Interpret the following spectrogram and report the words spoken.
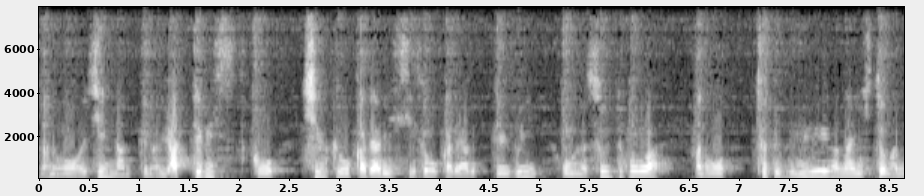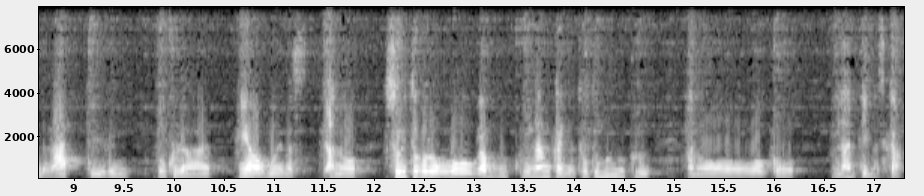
あの、親鸞っていうのはやってるし、こう、宗教家であり、思想家であるっていうふうに思います。そういうところは、あの、ちょっと類例がない人なんだなっていうふうに、僕らには思います。あの、そういうところが僕なんかにはとてもよく、あの、こう、なんて言いますか、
